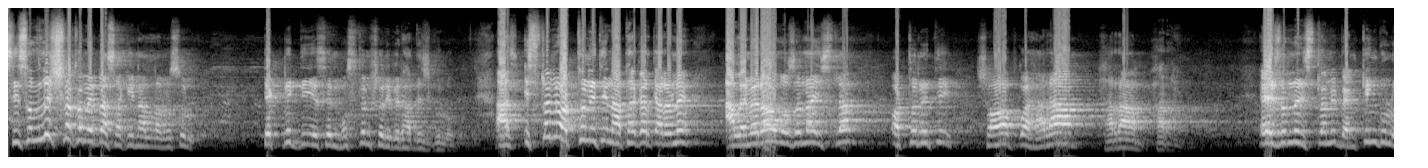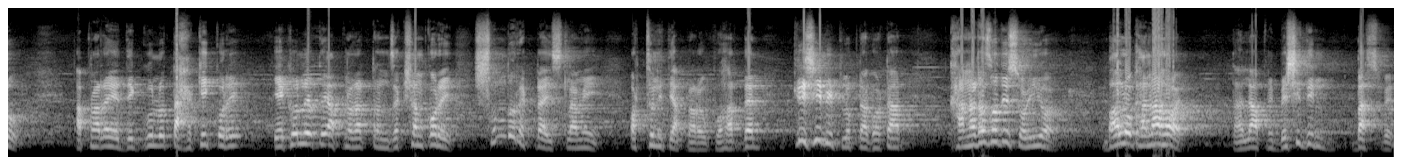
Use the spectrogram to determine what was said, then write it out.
ছিচল্লিশ রকমের পেশা কিনা আল্লাহ রসুল। টেকনিক দিয়েছেন মুসলিম শরীফের হাদিসগুলো। আজ ইসলামী অর্থনীতি না থাকার কারণে আলেমেরাও বোঝে না ইসলাম। অর্থনীতি সব কয় হারাম হারাম হারাম। এই জন্য ইসলামী ব্যাংকিংগুলো আপনারা এই দিকগুলো তাহাকিক করে, এগুলোতে আপনারা ট্রানজাকশন করে সুন্দর একটা ইসলামী অর্থনীতি আপনারা উপহার দেন। কৃষি বিপ্লবটা ঘটান। খানাটা যদি সহি হয়, ভালো খানা হয়, তাহলে আপনি বেশি দিন বাঁচবেন।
